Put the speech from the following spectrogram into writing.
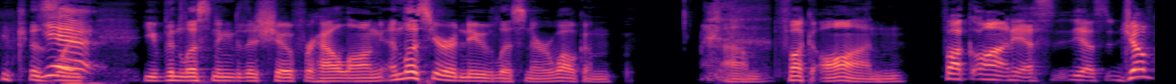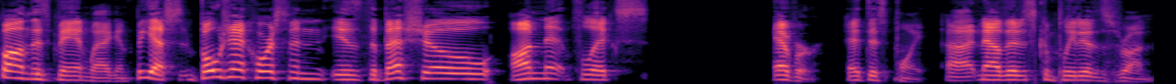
Cuz Yeah. like you've been listening to this show for how long? Unless you're a new listener, welcome. Um fuck on. Fuck on, yes, yes. Jump on this bandwagon. But yes, BoJack Horseman is the best show on Netflix ever at this point. Uh, now that it's completed its run,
